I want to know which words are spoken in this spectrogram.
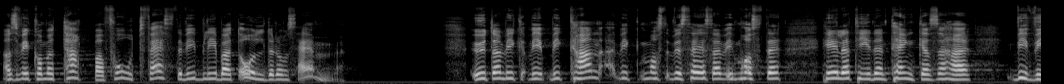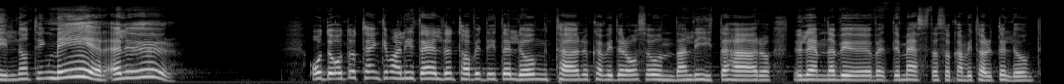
Alltså vi kommer att tappa fotfäste, vi blir bara ett ålderdomshem. Utan vi, vi, vi kan, vi måste, vi säger så här, vi måste hela tiden tänka så här, vi vill någonting mer, eller hur? Och då, då tänker man lite äldre, nu tar vi det lite lugnt här, nu kan vi dra oss undan lite här och nu lämnar vi över det mesta så kan vi ta det lite lugnt.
